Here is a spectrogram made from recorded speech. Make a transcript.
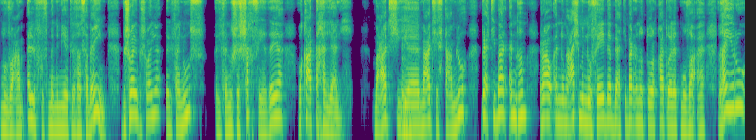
منذ عام 1873 بشوية بشوية الفانوس الفانوس الشخصي هذايا وقع التخلي عليه. ما عادش ما عادش يستعملوه باعتبار أنهم راوا أنه ما عادش منه فايدة باعتبار أنه الطرقات ولات مضاءه غيروا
